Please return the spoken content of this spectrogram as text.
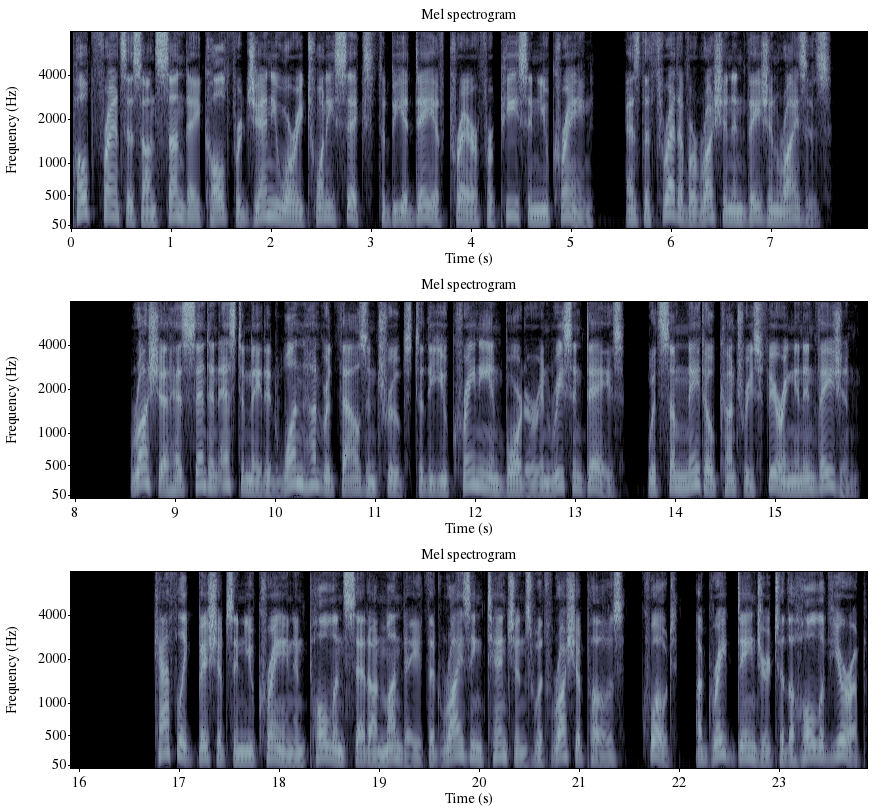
Pope Francis on Sunday called for January 26 to be a day of prayer for peace in Ukraine as the threat of a Russian invasion rises. Russia has sent an estimated 100,000 troops to the Ukrainian border in recent days, with some NATO countries fearing an invasion. Catholic bishops in Ukraine and Poland said on Monday that rising tensions with Russia pose, quote, a great danger to the whole of Europe.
